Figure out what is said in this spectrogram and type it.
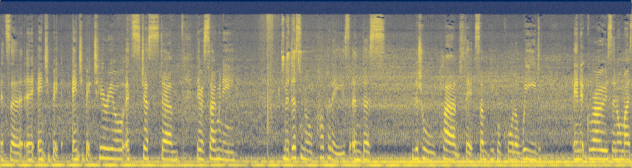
it's a, a anti antibacterial. It's just, um, there are so many medicinal properties in this little plant that some people call a weed and it grows in almost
